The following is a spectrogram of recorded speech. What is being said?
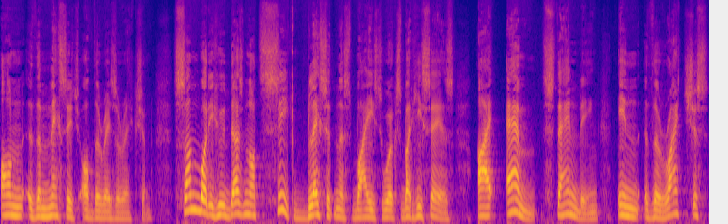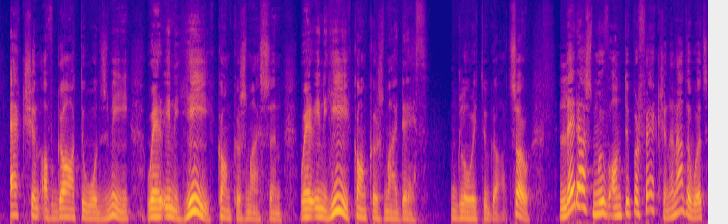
on the message of the resurrection. Somebody who does not seek blessedness by his works, but he says, I am standing in the righteous action of God towards me, wherein He conquers my sin, wherein He conquers my death. Glory to God. So, let us move on to perfection. In other words,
